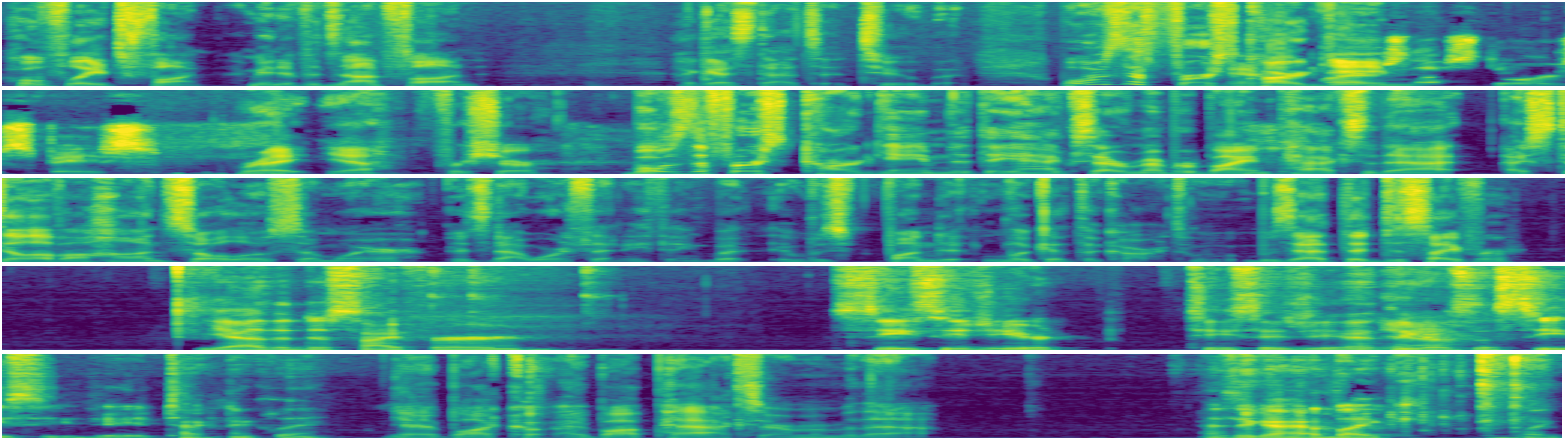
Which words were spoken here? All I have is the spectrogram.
Hopefully, it's fun. I mean, if it's not fun, I guess that's it too. But what was the first And card game? Less storage space. Right. Yeah, for sure. What was the first card game that they had? Because I remember buying packs of that. I still have a Han Solo somewhere. It's not worth anything, but it was fun to look at the cards. Was that the Decipher? Yeah, the Decipher CCG or TCG. I think Yeah. it was the CCG technically. Yeah, I bought. I bought packs. I remember that. I think I had like like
